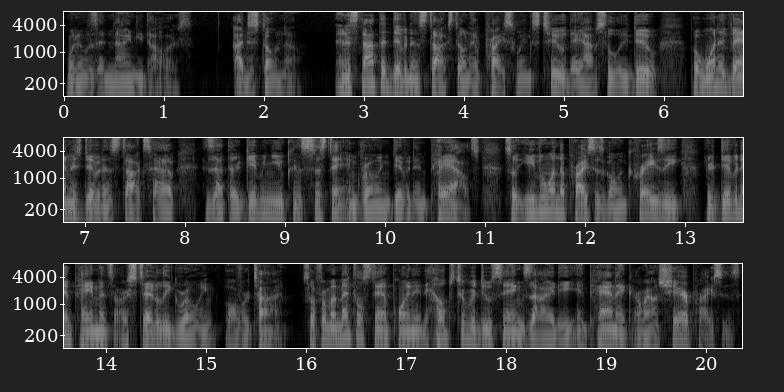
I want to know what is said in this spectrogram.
when it was at $90? I just don't know. And it's not that dividend stocks don't have price swings too, they absolutely do. But one advantage dividend stocks have is that they're giving you consistent and growing dividend payouts. So even when the price is going crazy, your dividend payments are steadily growing over time. So from a mental standpoint, it helps to reduce anxiety and panic around share prices.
